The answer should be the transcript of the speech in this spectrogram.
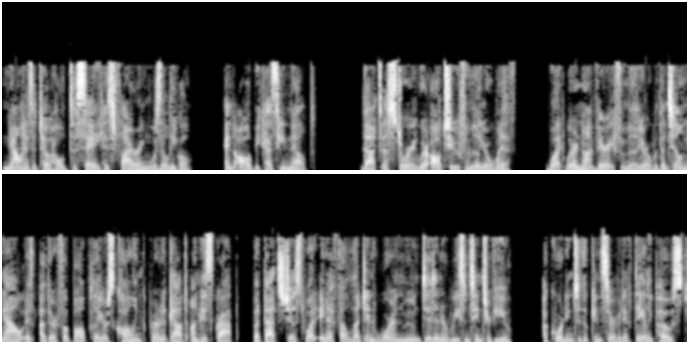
now has a toehold to say his firing was illegal. And all because he knelt. That's a story we're all too familiar with. What we're not very familiar with until now is other football players calling Kaepernick out on his crap, but that's just what NFL legend Warren Moon did in a recent interview. According to the conservative Daily Post,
